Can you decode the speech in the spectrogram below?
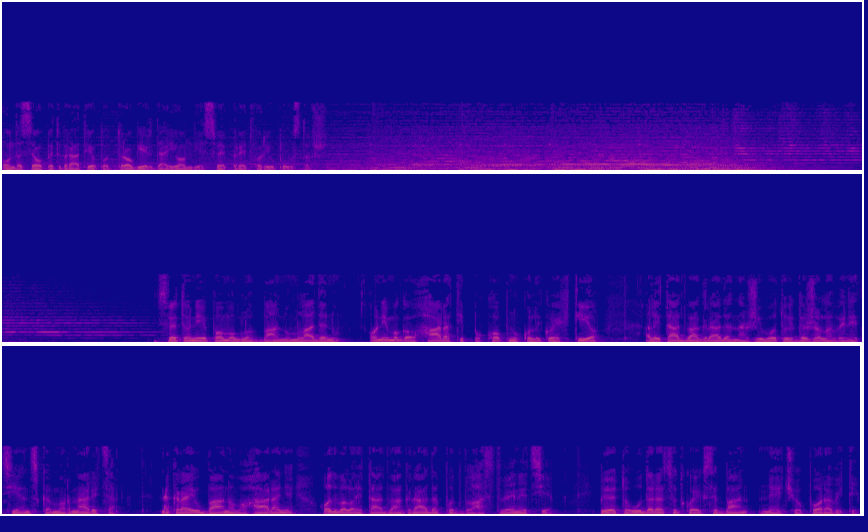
Onda se opet vratio pod Trogir da i ondje sve pretvori u pustoš. Sve to nije pomoglo Banu Mladenu. On je mogao harati po kopnu koliko je htio, ali ta dva grada na životu je držala venecijanska mornarica. Na kraju Banovo haranje odvelo je ta dva grada pod vlast Venecije. Bio je to udarac od kojeg se Ban neće oporaviti.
